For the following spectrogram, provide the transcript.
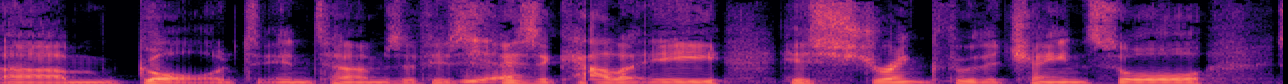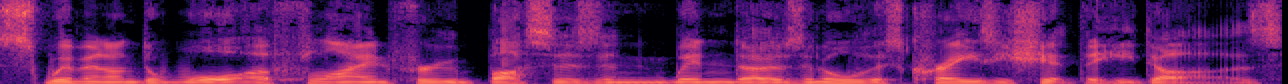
um, god in terms of his yeah. physicality, his strength with a chainsaw, swimming underwater, flying through buses and windows, and all this crazy shit that he does.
